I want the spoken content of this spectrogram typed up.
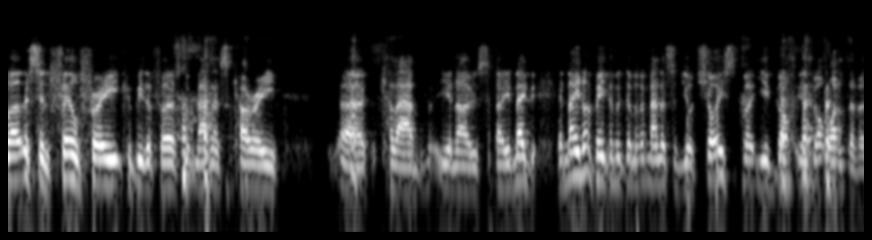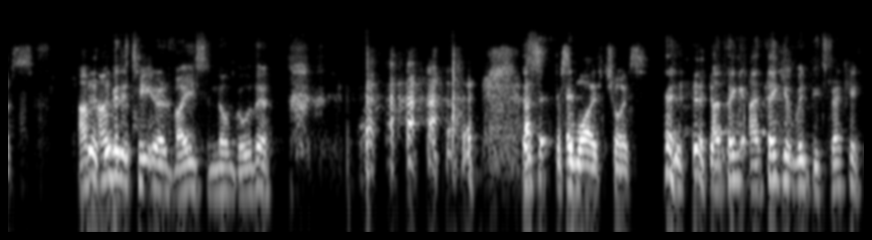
Well, listen, feel free. It could be the first McManus Currie uh, collab, you know. So it may be, it may not be the, the McManus of your choice, but you've got you've got one of us. I'm, I'm going to take your advice and not go there. that's, that's a wise choice. I think I think it would be tricky.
